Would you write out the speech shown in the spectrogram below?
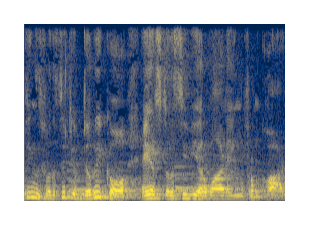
things from the city of Jericho against the severe warning from God.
